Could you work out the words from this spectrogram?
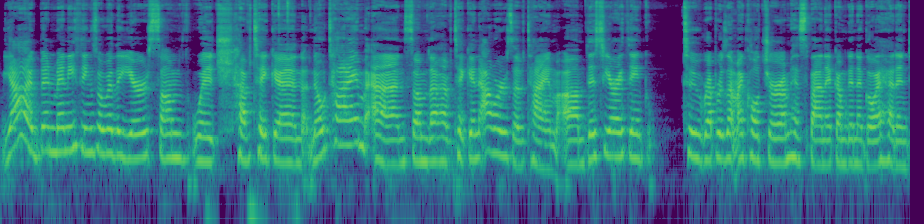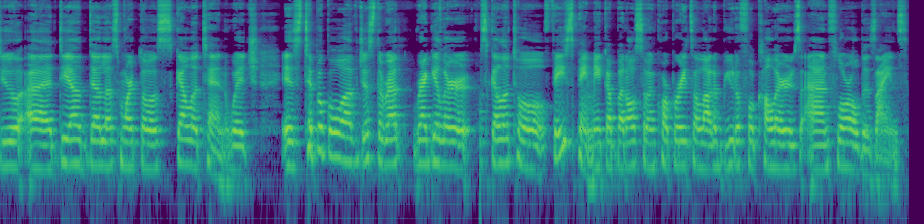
Yeah, I've been many things over the years, some which have taken no time and some that have taken hours of time. Um, this year, I think to represent my culture, I'm Hispanic, I'm going to go ahead and do a Dia de los Muertos skeleton, which is typical of just the re- regular skeletal face paint makeup, but also incorporates a lot of beautiful colors and floral designs.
